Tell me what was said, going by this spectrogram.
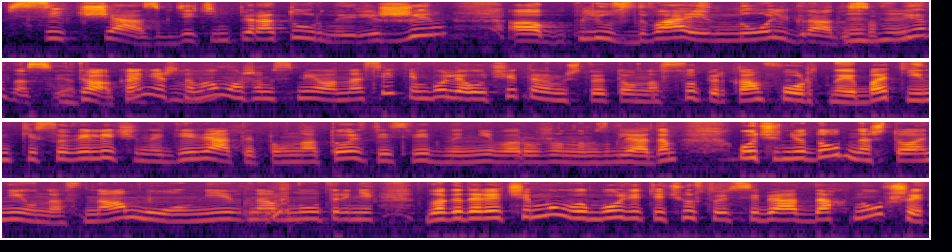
сейчас, где температурный режим а, плюс 2 и 0 градусов. Угу. Верно, Свет? Да, конечно, угу. мы можем смело носить, тем более учитываем, что это у нас суперкомфортные ботинки с увеличенной девятой полнотой. Здесь видно невооруженным взглядом. Очень удобно, что они у нас на молнии, на внутренней, благодаря чему вы будете чувствовать себя отдохнувшей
